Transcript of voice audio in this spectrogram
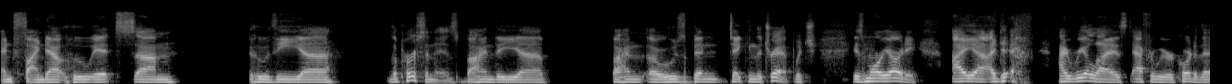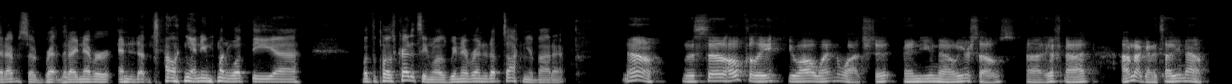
and find out who it's um who the uh the person is behind the uh behind or who's been taking the trip, which is Moriarty. I uh, I did I realized after we recorded that episode, Brett, that I never ended up telling anyone what the uh what the post credit scene was. We never ended up talking about it. No, this uh, hopefully you all went and watched it, and you know yourselves. Uh, if not, I'm not going to tell you now.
